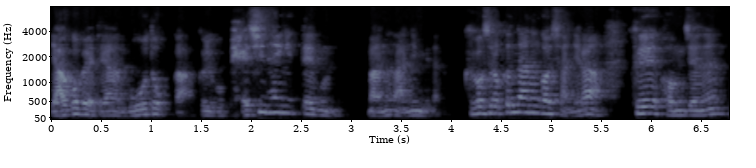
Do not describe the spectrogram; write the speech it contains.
야곱에 대한 모독과 그리고 배신 행위 때문만은 아닙니다. 그것으로 끝나는 것이 아니라 그의 범죄는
